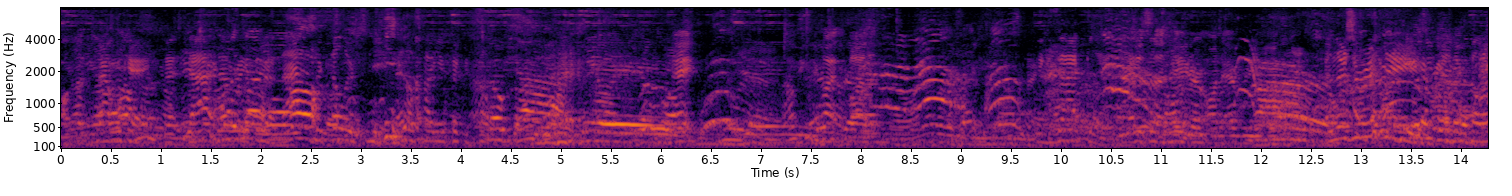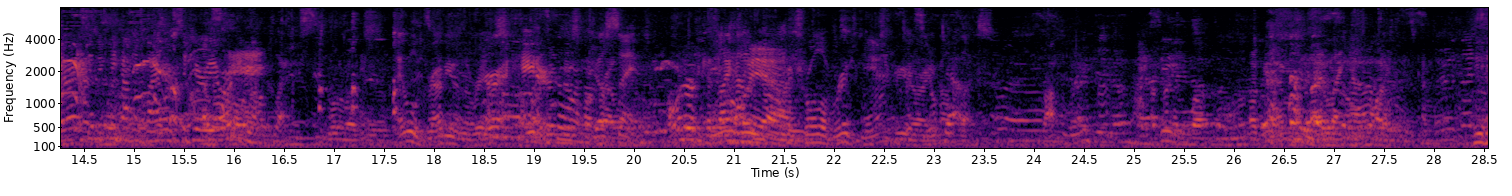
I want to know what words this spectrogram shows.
Okay, that, that, that right there, that is a color scheme. That is how you pick a color. Oh, hey, you might Exactly. You're a hater on every. And there's a Here's Ricky. the other color. I simply have a violent superiority complex. I will grab you in the ribs. You're a hater. Just saying. Because I have Oh, yeah. control of ribs. Superiority complex. Probably. I see. Okay, I like this one. Just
